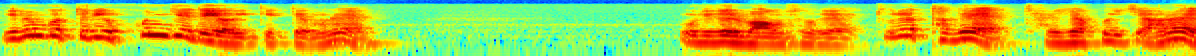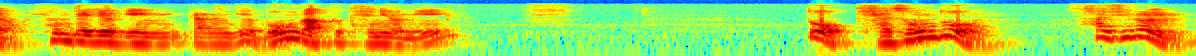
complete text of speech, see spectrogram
이런 것들이 혼재되어 있기 때문에 우리들 마음속에 뚜렷하게 자리 잡고 있지 않아요. 현대적이라는 게 뭔가 그 개념이. 또 개성도 사실은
